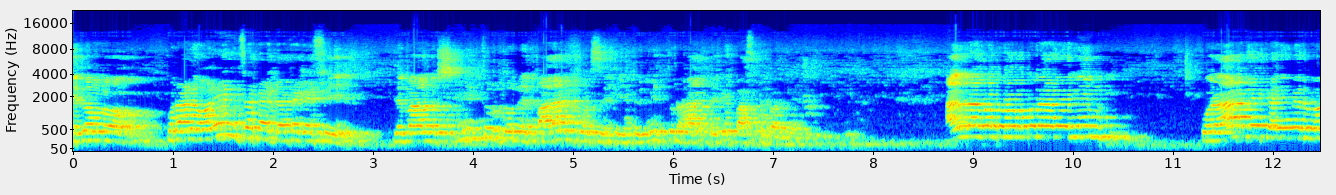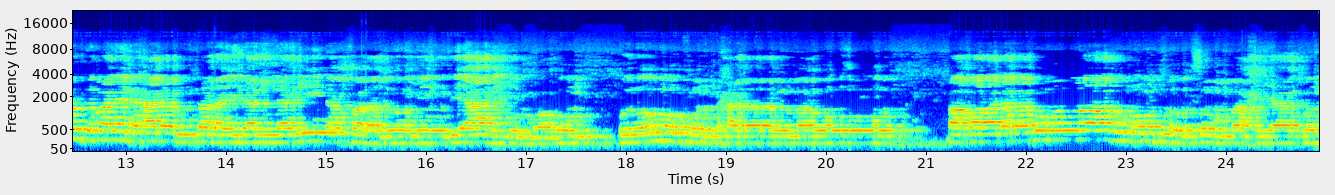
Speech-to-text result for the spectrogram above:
এজন্য কোরআনে অনেক জায়গায় দেখা গেছে যে মানুষ মৃত্যুর জন্য পারায়ণ করছে, কিন্তু মৃত্যুর হাত থেকে বাঁচতে পারবে না। আল্লাহ কোরআনে কারিমের মধ্যে বলেন, আলাম তারা মিন দিয়ারিহিম ওয়া হুম কুলুবুন হাদারাল মাউত فقال لهم الله موتوا ثم أحياكم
